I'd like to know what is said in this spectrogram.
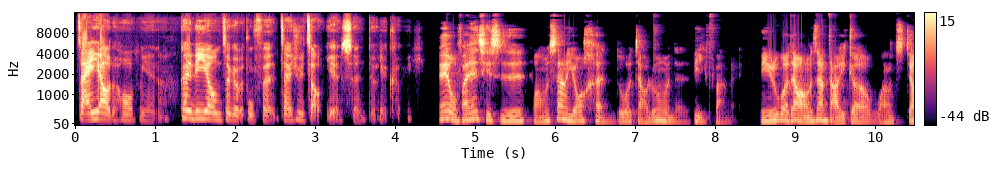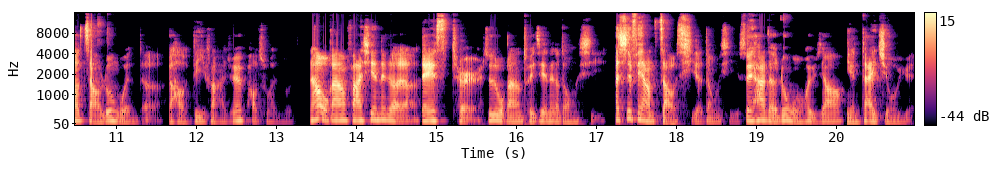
摘要的后面啊，可以利用这个部分再去找延伸的也可以。哎、我发现其实网络上有很多找论文的地方、欸，哎。你如果在网络上找一个网址叫找论文的好地方，它就会跑出很多。然后我刚刚发现那个 Dexter，就是我刚刚推荐那个东西，它是非常早期的东西，所以它的论文会比较年代久远。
